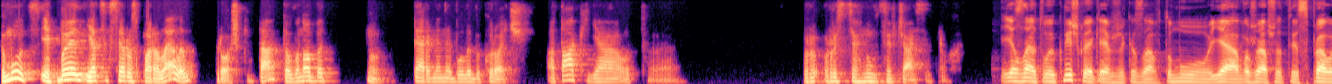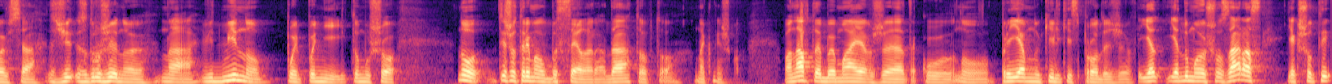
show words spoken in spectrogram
Тому, якби я це все розпаралелив трошки, та, то воно би ну, терміни були би коротші. А так я от е, розтягнув це в часі трохи. Я знаю твою книжку, як я вже казав, тому я вважаю, що ти справився з, з дружиною на відмінно по, по ній, тому що ну, ти ж отримав бестселера, да? тобто на книжку. Вона в тебе має вже таку ну, приємну кількість продажів. Я, я думаю, що зараз, якщо ти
